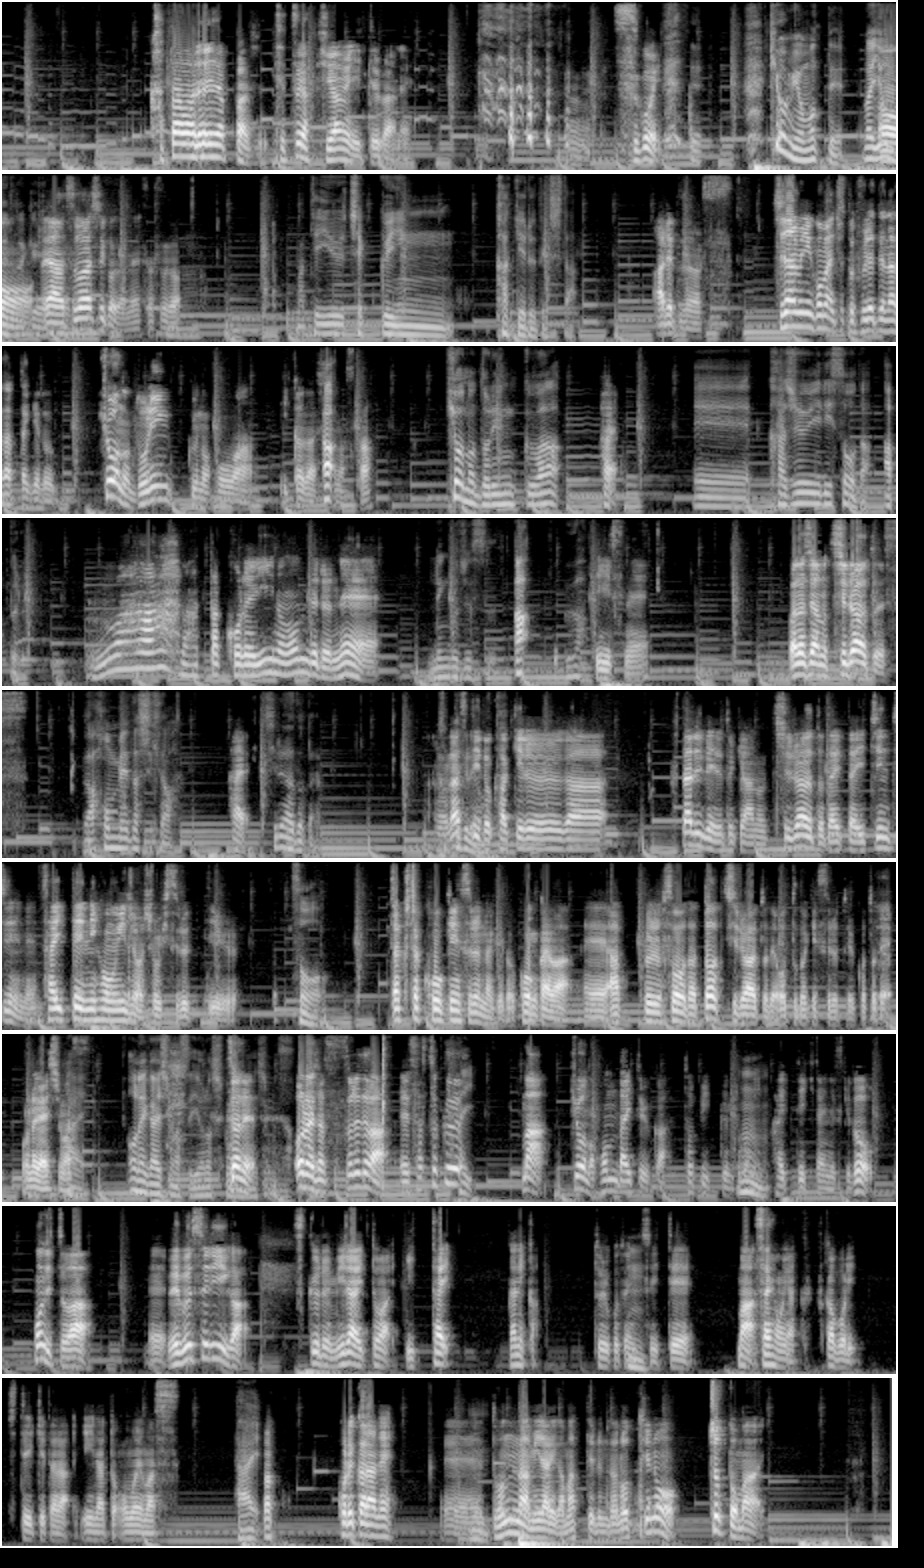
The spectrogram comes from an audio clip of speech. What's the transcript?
片割れ、やっぱ、哲学極めにいってるからね。うん、すごい。興味を持って、まあ、読んでるだけうんいや、素晴らしいことだね、さすが。まあ、っていうチェックインかけるでしたありがとうございます。ちなみにごめん、ちょっと触れてなかったけど、今日のドリンクの方はいかがしてますか？今日のドリンクははい。えー、果汁入りソーダアップルうわー、またこれいいの飲んでるね。リンゴジュースあうわいいですね。私、あの、チルアウトです。あ本命出してきたわ。はい。チルアウトかよ。あのラスティとカケルが、二人でいるときは、あの、チルアウトだいたい1日にね、最低2本以上は消費するっていう、そめちゃくちゃ貢献するんだけど、今回は、えー、アップルソーダとチルアウトでお届けするということで、お願いします。はい。お願いします。よろしくお願いします。お願いします。それでは、えー早速、はい。まあ、今日の本題というか、トピックのところに入っていきたいんですけど、本日は、えー Web3 が作る未来とは一体何かということについて、まあ、再翻訳、深掘りしていけたらいいなと思います。はい。まこれからね、えーうん。どんな未来が待ってるんだろうっていうのを、ちょっとまあ、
